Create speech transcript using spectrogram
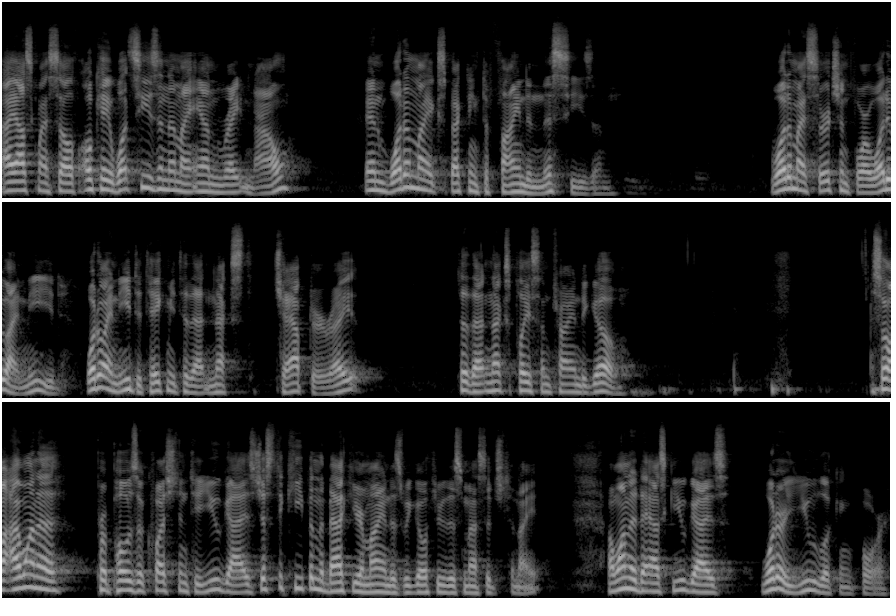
I ask myself, okay, what season am I in right now? And what am I expecting to find in this season? What am I searching for? What do I need? What do I need to take me to that next chapter, right? To that next place I'm trying to go. So I want to propose a question to you guys just to keep in the back of your mind as we go through this message tonight. I wanted to ask you guys, what are you looking for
